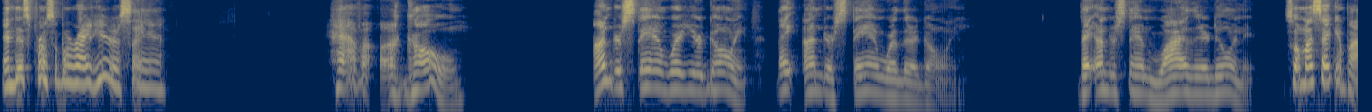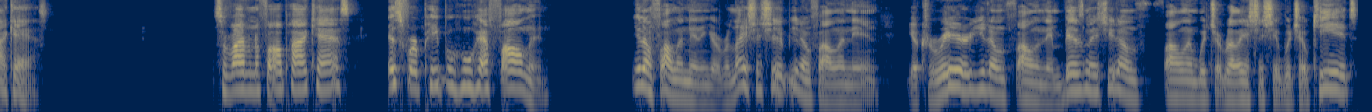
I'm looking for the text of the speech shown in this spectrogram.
And this principle right here is saying have a, a goal. Understand where you're going. They understand where they're going. They understand why they're doing it. So my second podcast, Surviving the Fall podcast, is for people who have fallen. You don't falling in your relationship. You don't falling in your career. You don't falling in business. You don't falling with your relationship with your kids.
